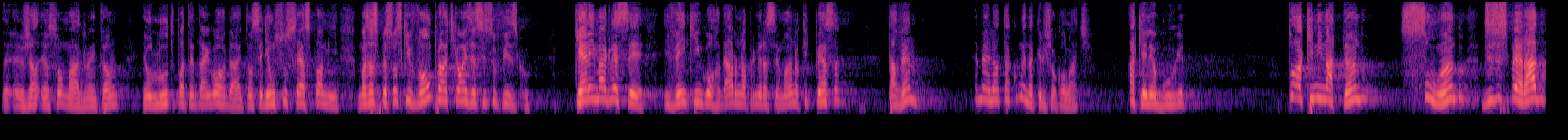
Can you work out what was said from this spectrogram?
eu, já, eu sou magro, né? então eu luto para tentar engordar. Então seria um sucesso para mim. Mas as pessoas que vão praticar um exercício físico, querem emagrecer e veem que engordaram na primeira semana, o que, que pensa? Tá vendo? É melhor estar tá comendo aquele chocolate, aquele hambúrguer. Estou aqui me matando, suando, desesperado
